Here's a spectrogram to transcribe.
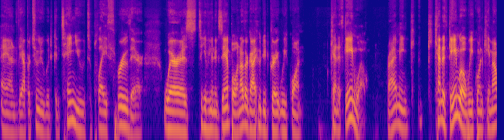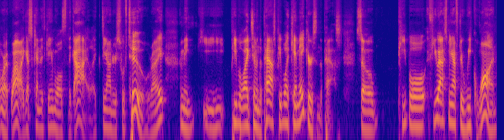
and the opportunity would continue to play through there. Whereas, to give you an example, another guy who did great week one, Kenneth Gainwell, right? I mean, K- Kenneth Gainwell week one came out. We're like, wow, I guess Kenneth Gainwell's the guy, like D'Andre Swift too, right? I mean, he, he people liked him in the past. People like Cam Akers in the past. So people, if you asked me after week one,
